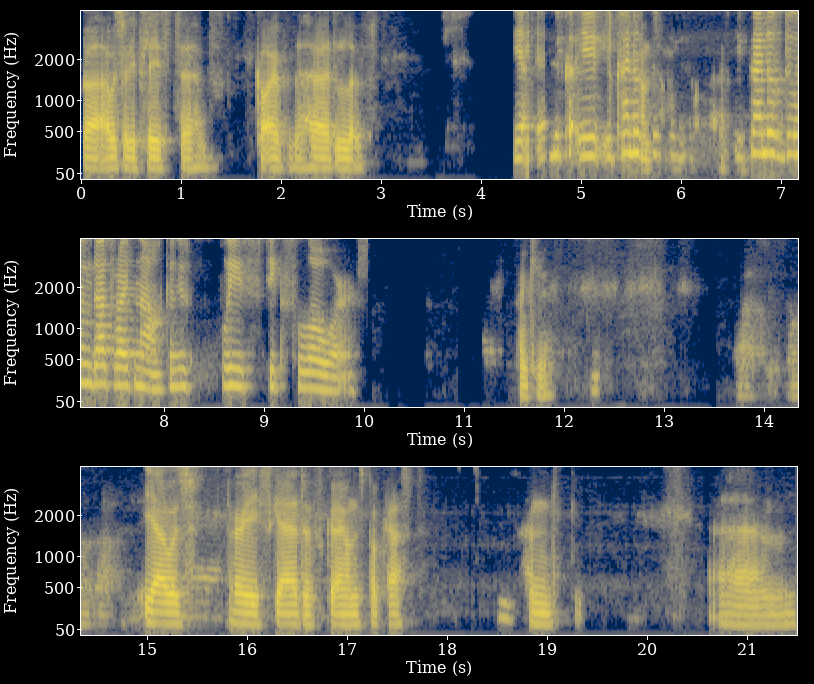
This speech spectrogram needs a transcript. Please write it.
but I was really pleased to have got over the hurdle of. Yeah, you, you, you kind of you kind of doing that right now. Can you please speak slower? Thank you. Yeah, I was very scared of going on this podcast, and um,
